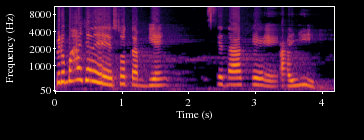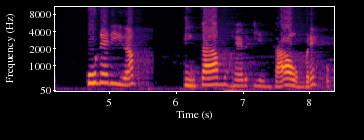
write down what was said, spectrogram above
Pero más allá de eso, también se da que hay una herida en cada mujer y en cada hombre, ¿ok?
